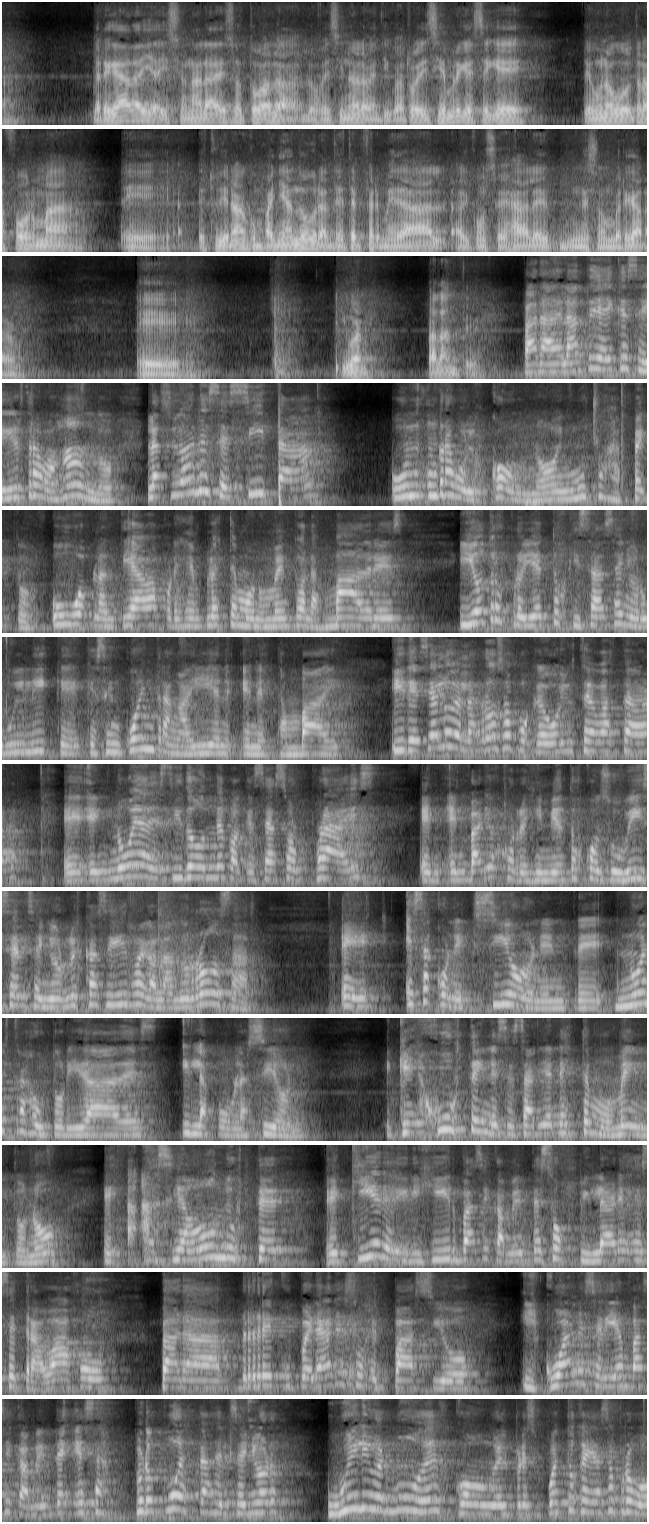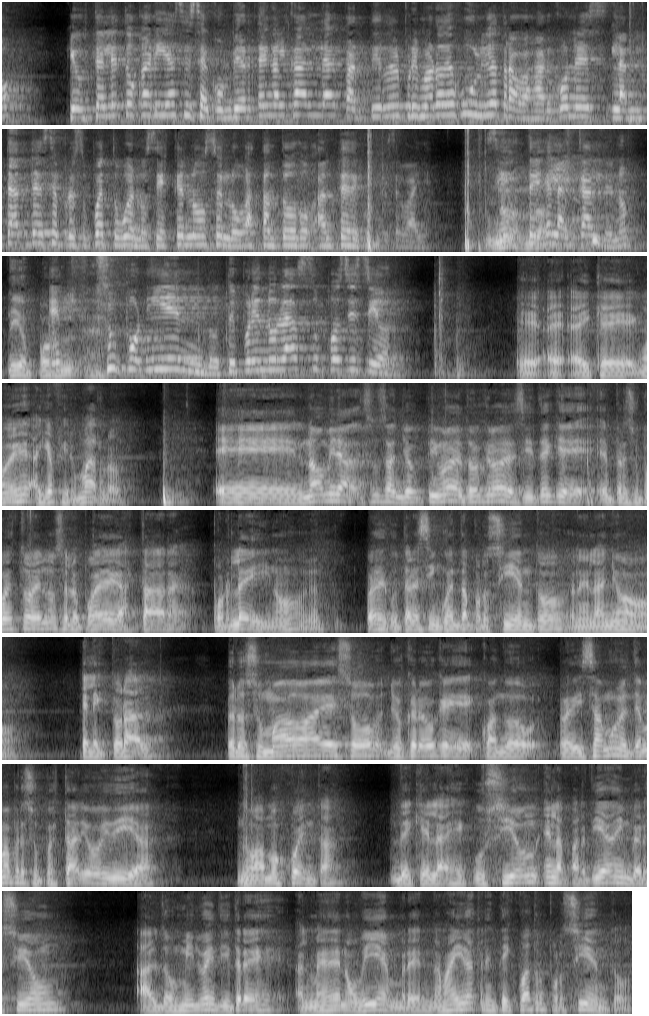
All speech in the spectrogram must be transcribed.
Vergara y adicional a eso todos los vecinos de la 24 de diciembre que sé que de una u otra forma eh, estuvieron acompañando durante esta enfermedad al, al concejal Nelson Vergara. ¿no? Eh, y bueno, adelante. Para adelante y hay que seguir trabajando. La ciudad necesita un, un revolcón, ¿no? En muchos aspectos. Hugo planteaba, por ejemplo, este monumento a las madres y otros proyectos, quizás, señor Willy, que, se encuentran ahí en, en stand-by. Y decía lo de las rosas porque hoy usted va a estar, eh, en- no voy a decir dónde para que sea surprise, en, en varios corregimientos con su vice, el señor Luis Casillas, regalando rosas. Eh, esa conexión entre nuestras autoridades y la población, que es justa y necesaria en este momento, ¿no? Eh, ¿Hacia dónde usted eh, quiere dirigir básicamente esos pilares, ese trabajo para recuperar esos espacios? ¿Y cuáles serían básicamente esas propuestas del señor Willy Bermúdez con el presupuesto que ya se aprobó? Que a usted le tocaría, si se convierte en alcalde, a partir del primero de julio, trabajar con es- la mitad de ese presupuesto. Bueno, si es que no se lo gastan todo antes de que usted se vaya. Si No, usted no. es el alcalde, ¿no? Digo, por- Eh, suponiendo, estoy poniendo la suposición. Eh, hay, hay que, hay que afirmarlo. Eh, no, mira, Susan, yo primero de todo quiero decirte que el presupuesto no se lo puede gastar por ley, ¿no? Puede ejecutar el 50% en el año electoral, pero sumado a eso, yo creo que cuando revisamos el tema presupuestario hoy día, nos damos cuenta de que la ejecución en la partida de inversión al 2023, al mes de noviembre, nada más iba a 34%.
